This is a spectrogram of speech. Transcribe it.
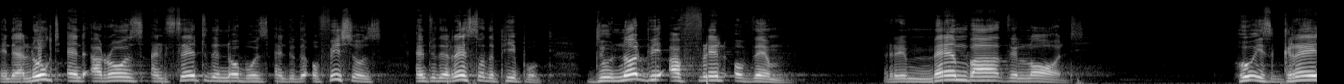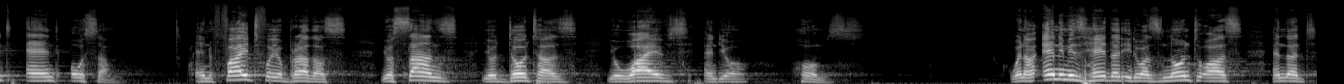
And I looked and arose and said to the nobles and to the officials and to the rest of the people, Do not be afraid of them. Remember the Lord who is great and awesome, and fight for your brothers, your sons, your daughters, your wives, and your homes. When our enemies heard that it was known to us and that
